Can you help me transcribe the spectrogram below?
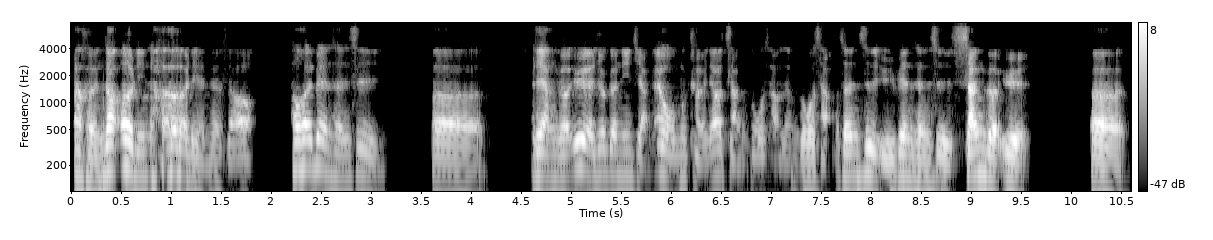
那可能到二零二二年的时候，它会变成是呃两个月就跟你讲，哎，我们可能要涨多少涨多少，甚至于变成是三个月，呃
